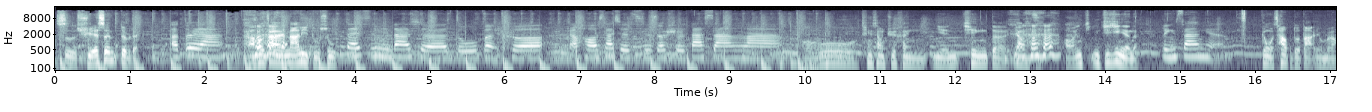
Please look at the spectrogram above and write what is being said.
是学生对不对？啊，对呀、然后在哪里读书？在悉尼大学读本科，然后下学期就是大三啦。哦，听上去很年轻的样子。好吧，你几你几几年的？零三年，跟我差不多大，有没有？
